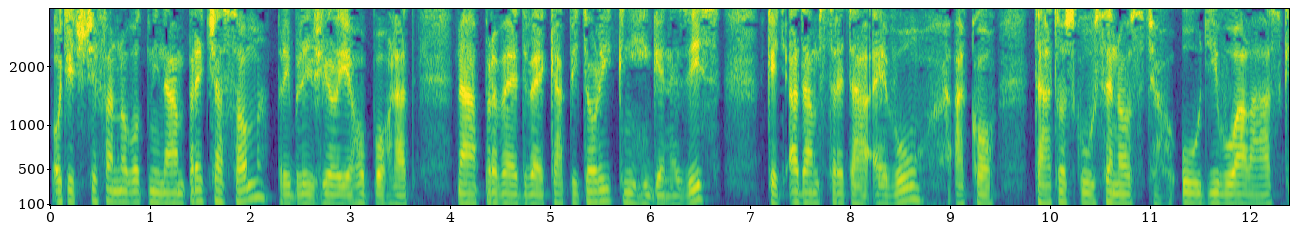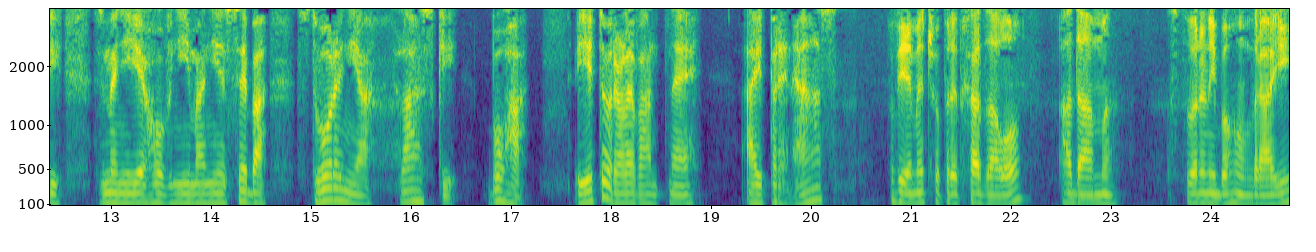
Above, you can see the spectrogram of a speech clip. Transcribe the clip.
Otec Štefan Novotný nám predčasom priblížil jeho pohľad na prvé dve kapitoly knihy Genesis, keď Adam stretá Evu, ako táto skúsenosť údivu a lásky zmení jeho vnímanie seba, stvorenia, lásky Boha. Je to relevantné aj pre nás? Vieme, čo predchádzalo. Adam, stvorený Bohom v raji,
